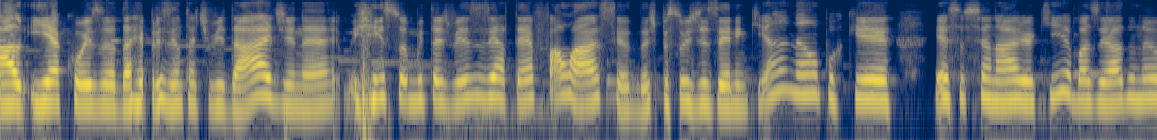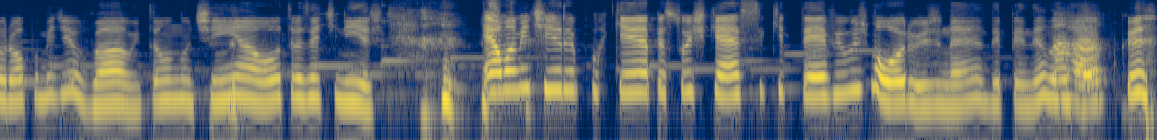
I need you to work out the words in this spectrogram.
a, e a coisa da representatividade, né? Isso muitas vezes é até falácia das pessoas dizerem que, ah, não, porque esse cenário aqui é baseado na Europa medieval, então não tinha outras etnias. É uma mentira, porque a pessoa esquece que teve os mouros, né? Dependendo da Aham. época.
